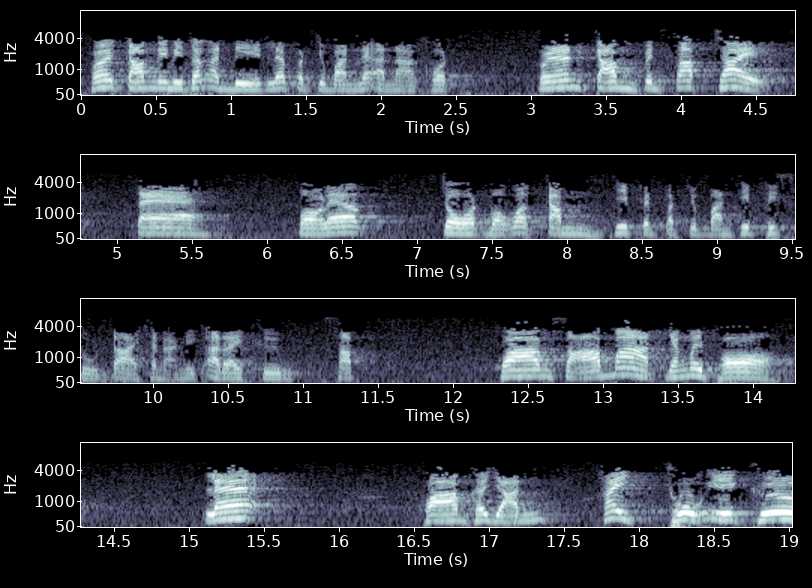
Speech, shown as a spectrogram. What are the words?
เพราะกรรมนี่มีทั้งอดีต และปัจจุบันและอนาคต เพราะฉะนั้นกรรมเป็นทรัพย์ใช่ แต่บอกแล้วโจทย์บอกว่ากรรมที่เป็นปัจจุบันที่พิสูจน์ได้ขณะนี้อะไรคือทรัพย์ ความสามารถยังไม่พอ และความขยันให้ถูกอีกคือ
